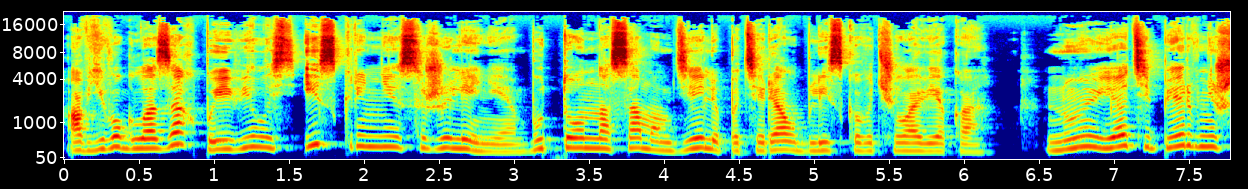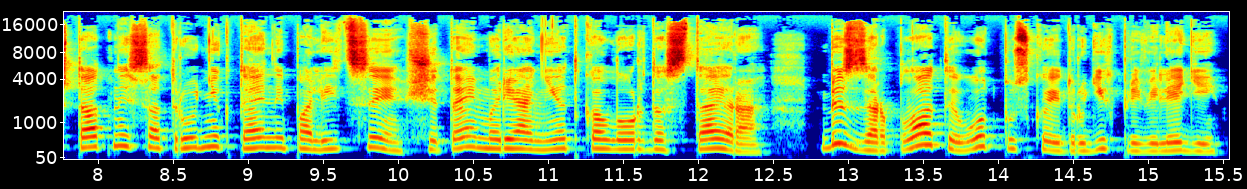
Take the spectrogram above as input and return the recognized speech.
а в его глазах появилось искреннее сожаление, будто он на самом деле потерял близкого человека. «Ну и я теперь внештатный сотрудник тайной полиции, считай марионетка лорда Стайра без зарплаты, отпуска и других привилегий.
